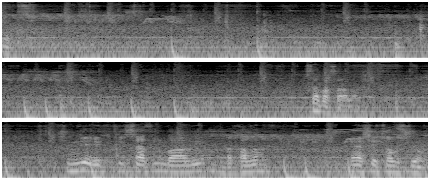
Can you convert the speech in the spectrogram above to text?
Evet. Sapasağlam. Şimdi elektrik saatini bağlayayım. Bakalım her şey çalışıyor mu?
